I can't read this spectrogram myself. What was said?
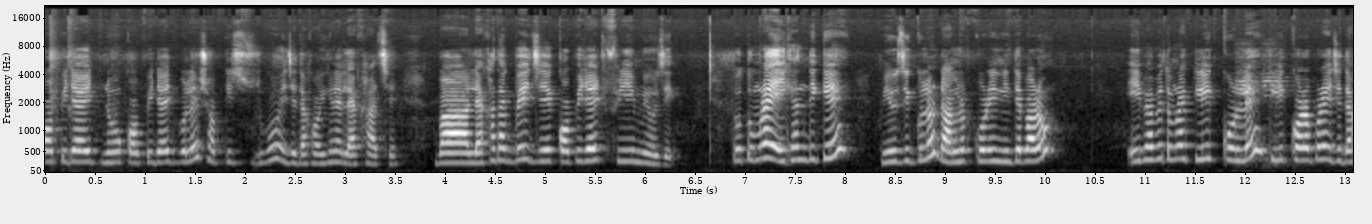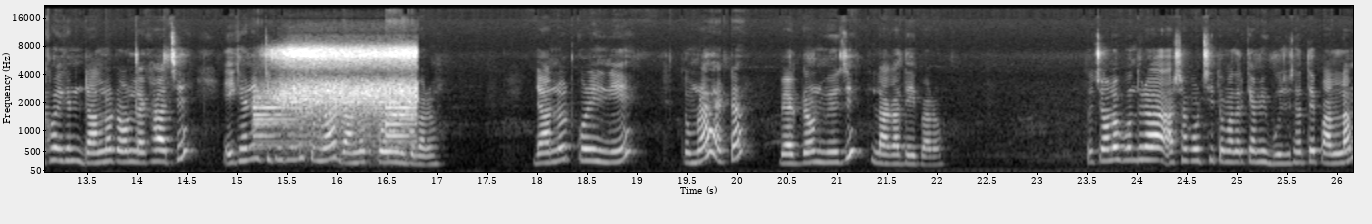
copyright no copyright বলে সব কিছু এই যে দেখো এখানে লেখা আছে। বা লেখা থাকবে যে কপিরাইট ফ্রি মিউজিক তো তোমরা এইখান থেকে মিউজিকগুলো ডাউনলোড করে নিতে পারো। এইভাবে তোমরা ক্লিক করলে ক্লিক করার পরে এই যে দেখো এখানে ডাউনলোড অল লেখা আছে। এইখানে টিপে কিন্তু তোমরা ডাউনলোড করে নিতে পারো। ডাউনলোড করে নিয়ে তোমরা একটা ব্যাকগ্রাউন্ড মিউজিক লাগাতেই পারো। তো চলো বন্ধুরা, আশা করছি তোমাদেরকে আমি বুঝাতে পারলাম।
